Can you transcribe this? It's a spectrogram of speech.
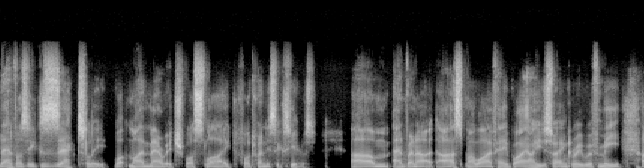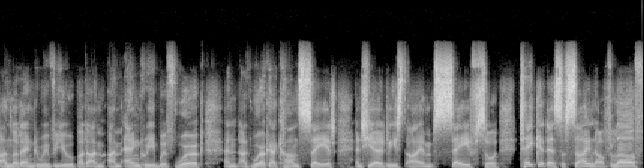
That was exactly what my marriage was like for 26 years. Um, and when I asked my wife, "Hey, why are you so angry with me?" I'm not angry with you, but I'm I'm angry with work, and at work I can't say it, and here at least I am safe. So take it as a sign of love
